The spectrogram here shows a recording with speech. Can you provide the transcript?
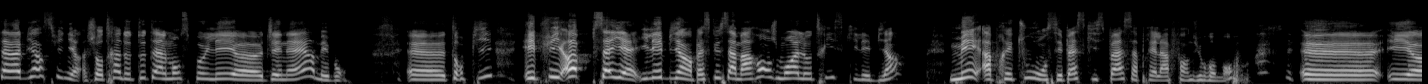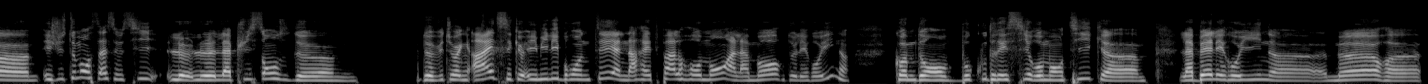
ça va bien se finir. Je suis en train de totalement spoiler euh, Jane Eyre, mais bon. tant pis. Et puis, hop, ça y est, il est bien, parce que ça m'arrange, moi, l'autrice, qu'il est bien. Mais après tout, on ne sait pas ce qui se passe après la fin du roman. Euh, euh, et, justement, ça, c'est aussi la puissance de, de Wuthering Heights, c'est que Emily Brontë, elle n'arrête pas le roman à la mort de l'héroïne. Comme dans beaucoup de récits romantiques, euh, la belle héroïne meurt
